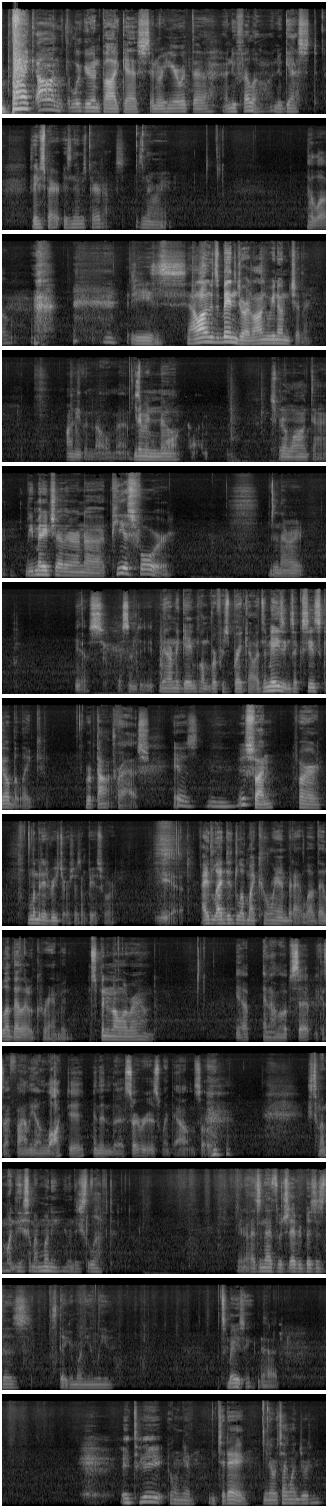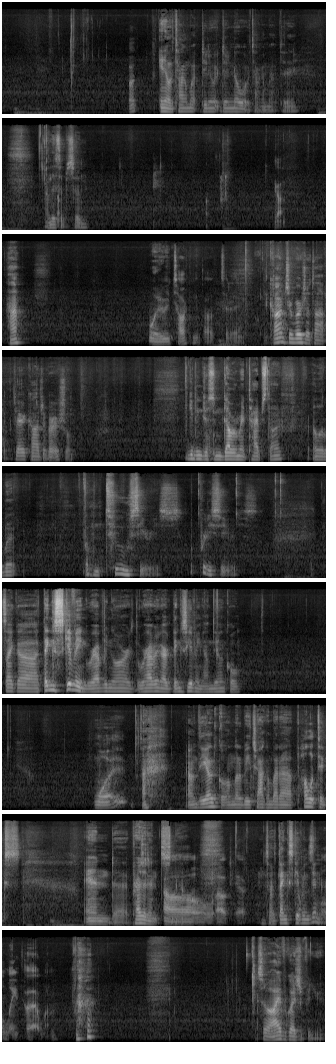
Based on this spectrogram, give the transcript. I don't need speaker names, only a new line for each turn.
we're back on with the Lagoon podcast, and we're here with uh, a new fellow, a new guest. His name is Par- His name is Paradox. Isn't that right?
Hello.
Jeez, how long has it been, Jordan? How long have we known each other?
I don't even know, man.
You don't even know. It's been a long time. We met each other on uh, PS4. Isn't that right?
Yes, yes, indeed.
Met on a game called Workforce Breakout. It's amazing. It's like CS:GO, but like ripped off.
Trash.
It was yeah, it was fun for limited resources on PS4.
Yeah.
I, I did love my karambit. I loved I loved that little karambit spinning all around.
Yep. And I'm upset because I finally unlocked it, and then the servers went down. So
They stole my money. They stole my money, and then they just left. You know, isn't that what every business does? Steal your money and leave. It's amazing.
yeah.
And today, oh my god, and today, you know what we're talking about, Jordan?
What?
You know what we're talking about? Do you know? Do you know what we're talking about today? On this episode,
Yeah.
huh?
What are we talking about today?
Controversial topic. It's very controversial. Getting to some government type stuff for a little bit. Nothing too serious, but pretty serious. It's like uh Thanksgiving. We're having our we're having our Thanksgiving. I'm the uncle.
What?
I'm the uncle. I'm gonna be talking about uh politics and uh, presidents.
Oh, okay. okay.
It's our
I
Thanksgiving
was a little late to that one.
So I have a question for you.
